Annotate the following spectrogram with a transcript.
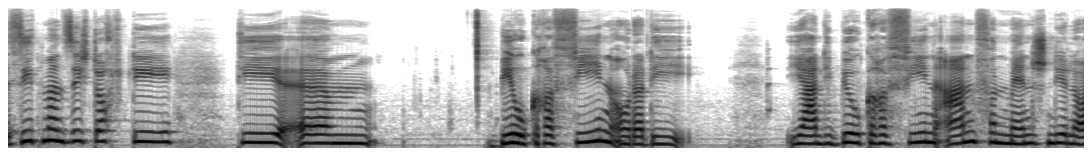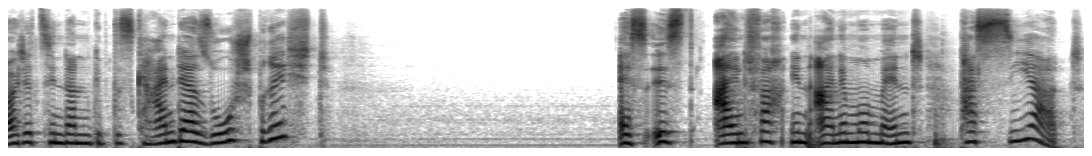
sieht man sich doch die, die ähm, Biografien oder die, ja, die Biografien an von Menschen, die erleuchtet sind, dann gibt es keinen, der so spricht. Es ist einfach in einem Moment passiert.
